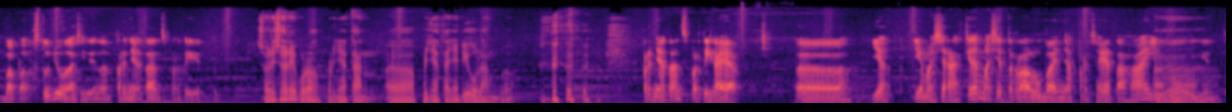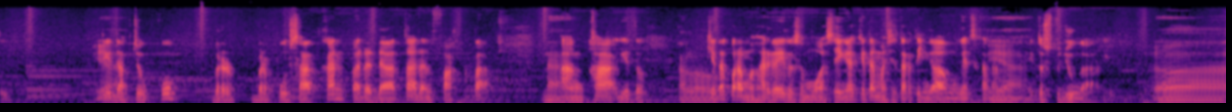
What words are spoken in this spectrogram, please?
Bapak setuju nggak sih dengan pernyataan seperti itu? sorry sorry bro, pernyataan eh, pernyataannya diulang bro. Pernyataan seperti kayak eh ya ya masyarakat kita masih terlalu banyak percaya tahayul Ah. gitu. Ya. Tidak cukup ber- berpusatkan pada data dan fakta, Nah, angka gitu. kalau Kita kurang menghargai itu semua sehingga kita masih tertinggal mungkin sekarang. Iya. Itu setuju nggak? Gitu. Eh,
